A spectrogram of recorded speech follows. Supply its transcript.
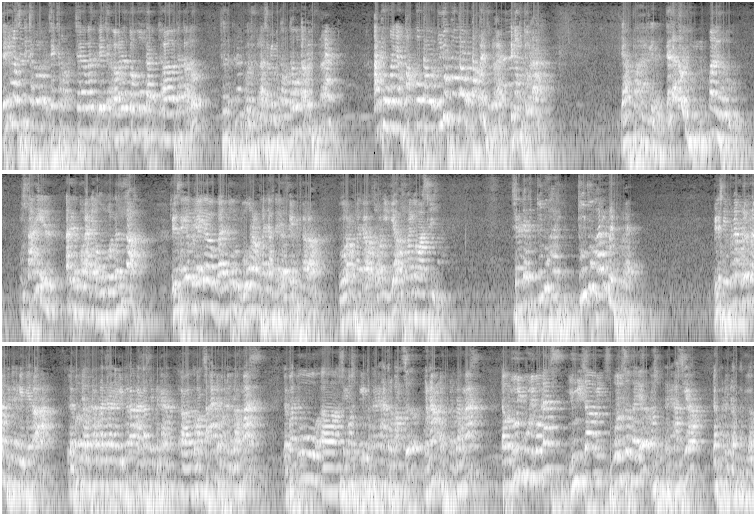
Jadi masa dia cakap, saya cakap, saya dia cakap, apa dia tunggu tak uh, cakap tu, saya kata kenapa? Kau sekolah sampai bertahun-tahun tak boleh bersekolah kan? Ada orang yang 40 tahun, 70 tahun tak boleh kan? Dengan betul lah. Dia apa lah dia? Dia tak tahu mana tu. Mustahil. Ada Quran yang Allah turunkan susah. Bila saya berjaya bantu dua orang pelajar saya, saya bicara, dua orang pelajar, seorang India, seorang yang asli. Saya ada tujuh hari, tujuh hari boleh bersekolah. Bila saya menang, boleh menang peringkat negeri Perak Lepas yang menang pelajaran negeri Perak Atas saya peringkat uh, kebangsaan dapat anugerah emas Lepas tu uh, saya masuk pergi pertandingan antarabangsa Menang dapat anugerah emas Tahun 2015 Uniza sponsor saya masuk pertandingan Asia Dapat anugerah emas juga.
